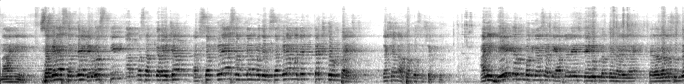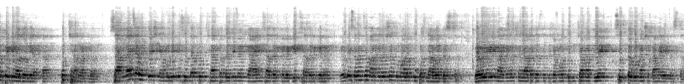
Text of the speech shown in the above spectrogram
नाही. सगळ्या संध्या व्यवस्थित आत्मसात करायच्या आणि सगळ्या संध्यांमध्ये सगळ्यामध्ये टच करून पाहिजे कशात आपण बसू शकतो. आणि हे करून बघण्यासाठी आपल्याला हे स्टेज उपलब्ध झालेलं आहे. त्या दादाला सुंदर पेटी वाजवली आता. खूप छान वाटलं. सांगायचा उद्देश या मुलींनी सुद्धा खूप छान पद्धतीने गायन सादर केलं गीत सादर केलं. एवढे सर्वांचं मार्गदर्शन तुम्हाला खूपच लाभत असतं. वेळोवेळी मार्गदर्शन लाभत असतं. त्याच्यामुळे तुमच्यामधले सुप्त गुण असे बाहेर येत असतात.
